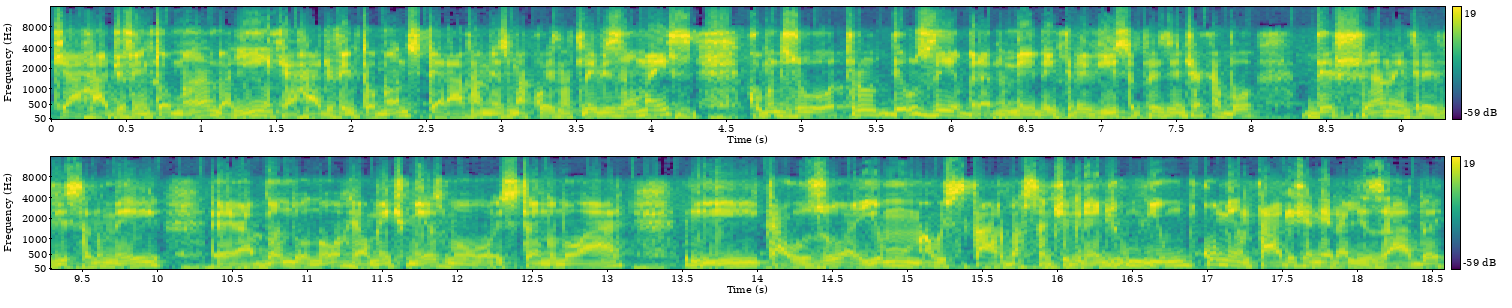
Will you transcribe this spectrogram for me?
que a rádio vem tomando, a linha que a rádio vem tomando, esperava a mesma coisa na televisão, mas, como diz o outro, deu zebra no meio da entrevista. O presidente acabou deixando a entrevista no meio, eh, abandonou realmente, mesmo estando no ar, e causou aí um mal-estar bastante grande um, e um comentário generalizado aí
